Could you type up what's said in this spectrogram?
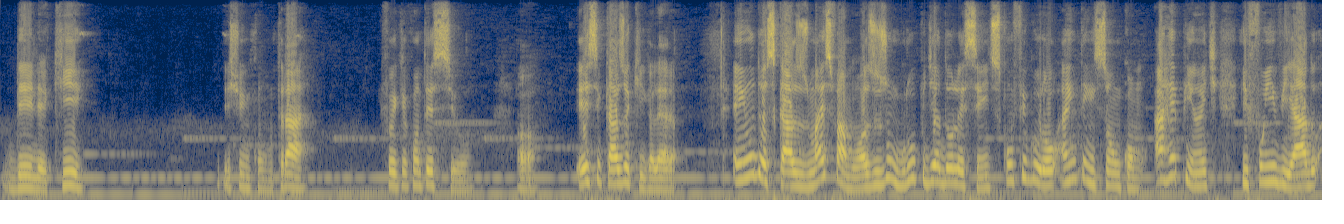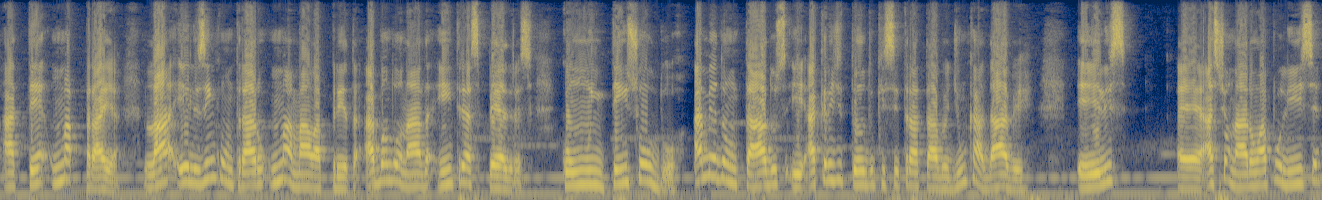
dele aqui, deixa eu encontrar, foi o que aconteceu, ó, esse caso aqui galera, em um dos casos mais famosos, um grupo de adolescentes configurou a intenção como arrepiante e foi enviado até uma praia. Lá eles encontraram uma mala preta abandonada entre as pedras, com um intenso odor. Amedrontados e acreditando que se tratava de um cadáver, eles é, acionaram a polícia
